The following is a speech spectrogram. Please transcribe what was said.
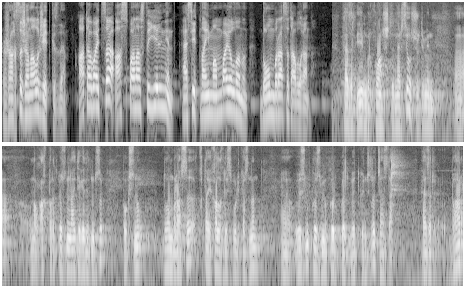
жақсы жаңалық жеткізді. Атап айтса аспан асты елінен әсет найманбайұлының домбырасы табылған. Қазір ең бір қуанышты нәрсе осы жерде мен мынау ақпарат көзінен айта кететін болсам бұл кісінің домбырасы қытай халық республикасынан өзім көзіммен көріп келдім өткен жылы жазда қазір бар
